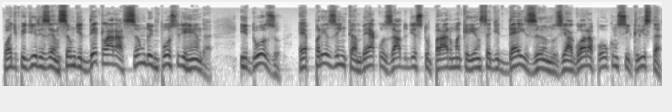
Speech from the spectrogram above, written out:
pode pedir isenção de declaração do imposto de renda. Idoso é preso em Cambé acusado de estuprar uma criança de 10 anos e agora há pouco um ciclista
